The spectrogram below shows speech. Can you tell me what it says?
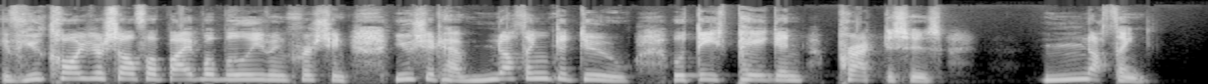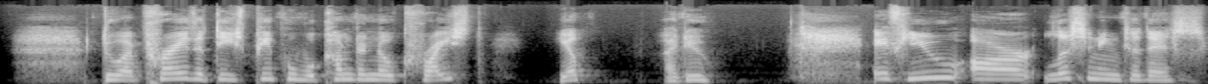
If you call yourself a Bible believing Christian, you should have nothing to do with these pagan practices. Nothing. Do I pray that these people will come to know Christ? Yep, I do. If you are listening to this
